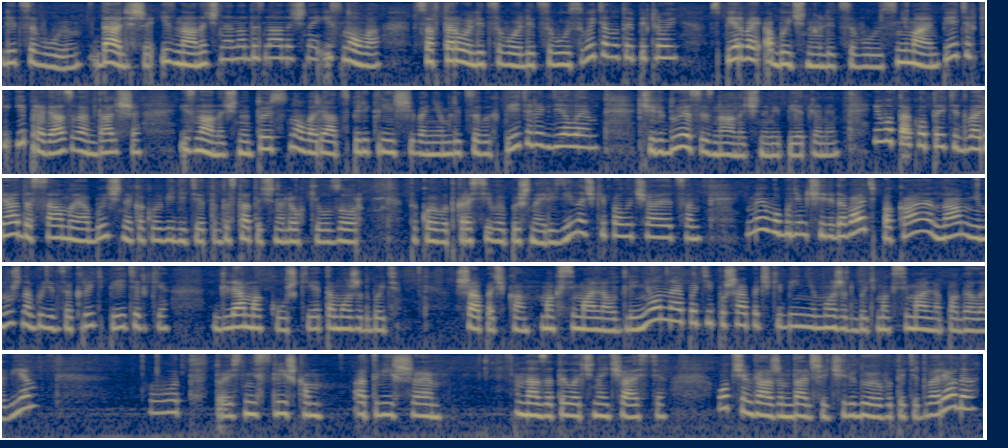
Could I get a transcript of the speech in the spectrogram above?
лицевую. Дальше изнаночная над изнаночной и снова со второй лицевой лицевую с вытянутой петлей, с первой обычную лицевую. Снимаем петельки и провязываем дальше изнаночную. То есть снова ряд с перекрещиванием лицевых петелек делаем, чередуя с изнаночными петлями. И вот так вот эти два ряда самые обычные, как вы видите, это достаточно легкий узор такой вот красивой пышной резиночки получается. Мы его будем чередовать, пока нам не нужно будет закрыть петельки для макушки. Это может быть шапочка максимально удлиненная по типу шапочки бини, может быть максимально по голове. Вот, то есть не слишком отвисшая на затылочной части. В общем, вяжем дальше, чередуя вот эти два ряда.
